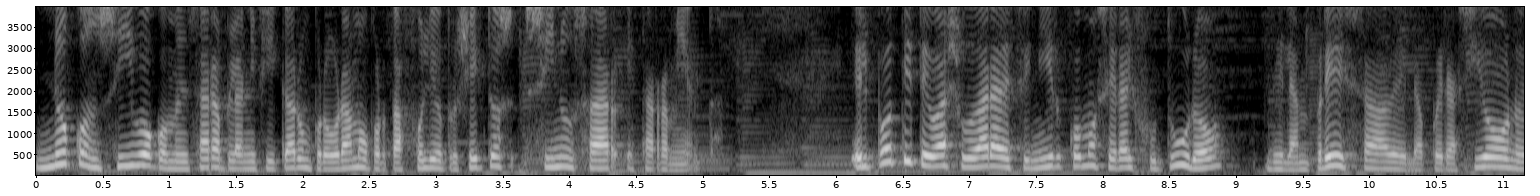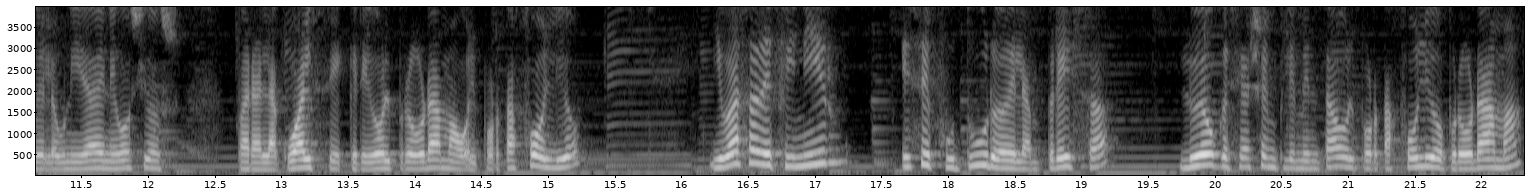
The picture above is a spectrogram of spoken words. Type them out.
no concibo comenzar a planificar un programa o portafolio de proyectos sin usar esta herramienta. El POTI te va a ayudar a definir cómo será el futuro de la empresa, de la operación o de la unidad de negocios para la cual se creó el programa o el portafolio y vas a definir ese futuro de la empresa luego que se haya implementado el portafolio o programa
